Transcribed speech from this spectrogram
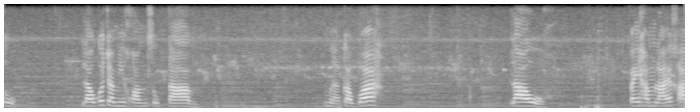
สุข เราก็จะมีความสุขตาม เหมือนกับว่า เราไปทำร้ายใคร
